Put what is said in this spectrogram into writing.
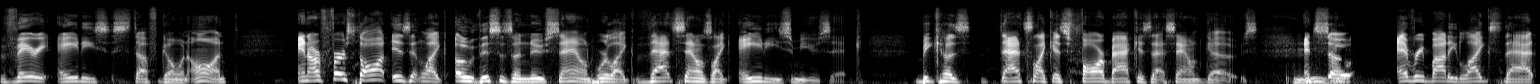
very 80s stuff going on and our first thought isn't like oh this is a new sound. We're like that sounds like 80s music because that's like as far back as that sound goes and Mm. so everybody likes that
